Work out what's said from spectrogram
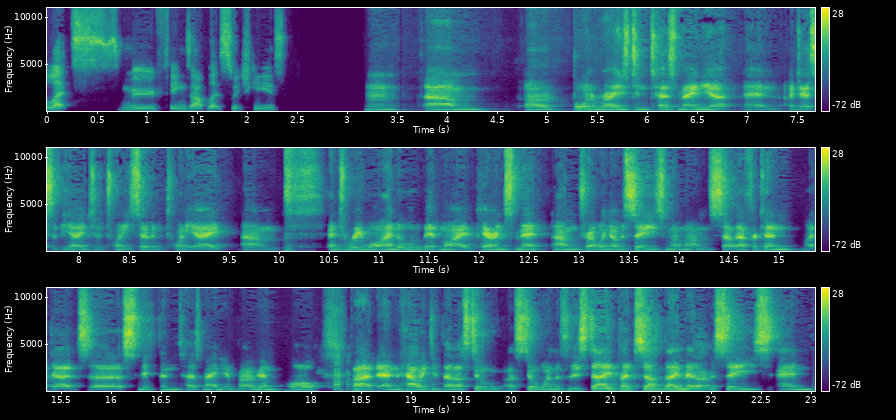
Let's move things up. Let's switch gears. Mm, um, uh, born and raised in Tasmania, and I guess at the age of 27, 28, um, and to rewind a little bit, my parents met um, traveling overseas. My mum's South African, my dad's uh, and Tasmanian Bogan. Well, but and how he did that, I still I still wonder to this day. But um, they met overseas and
